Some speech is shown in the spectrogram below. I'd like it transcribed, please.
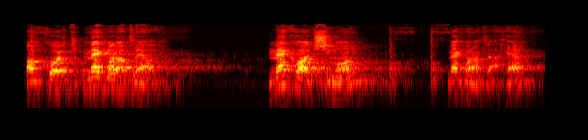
akkor megmaradt Lea. Meghalt Simon, megmaradt Ráhel.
